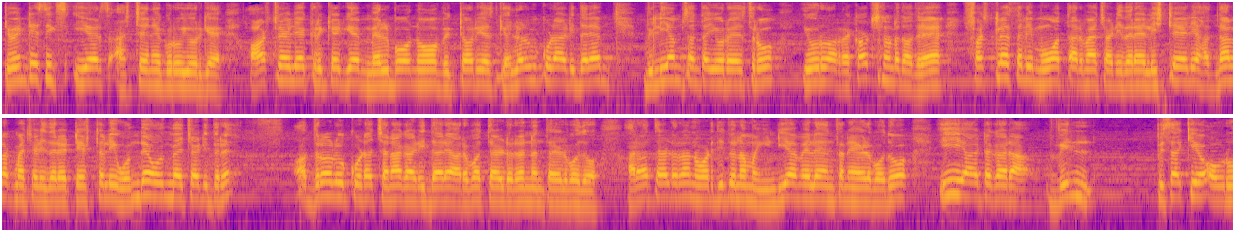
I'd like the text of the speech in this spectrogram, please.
ಟ್ವೆಂಟಿ ಸಿಕ್ಸ್ ಇಯರ್ಸ್ ಅಷ್ಟೇನೆ ಗುರು ಇವ್ರಿಗೆ. ಆಸ್ಟ್ರೇಲಿಯಾ ಕ್ರಿಕೆಟ್ಗೆ ಮೆಲ್ಬೋರ್ನು ವಿಕ್ಟೋರಿಯಸ್ ಎಲ್ಲರಿಗೂ ಕೂಡ ಆಡಿದ್ದಾರೆ. ವಿಲಿಯಮ್ಸ್ ಅಂತ ಇವರ ಹೆಸರು. ಇವರು ರೆಕಾರ್ಡ್ಸ್ ನೋಡೋದಾದರೆ ಫಸ್ಟ್ ಕ್ಲಾಸಲ್ಲಿ ಮೂವತ್ತಾರು ಮ್ಯಾಚ್ ಆಡಿದ್ದಾರೆ. ಲಿಸ್ಟೆಯಲ್ಲಿ ಹದಿನಾಲ್ಕು ಮ್ಯಾಚ್ ಆಡಿದ್ದಾರೆ, ಟೆಸ್ಟಲ್ಲಿ ಒಂದೇ ಒಂದು ಮ್ಯಾಚ್ ಆಡಿದ್ದಾರೆ. ಅದರಲ್ಲೂ ಕೂಡ ಚೆನ್ನಾಗಿ ಆಡಿದ್ದಾರೆ, ಅರವತ್ತೆರಡು ರನ್ ಅಂತ ಹೇಳ್ಬೋದು. ಅರವತ್ತೆರಡು ರನ್ ಹೊಡೆದಿದ್ದು ನಮ್ಮ ಇಂಡಿಯಾ ಮೇಲೆ ಅಂತಲೇ ಹೇಳ್ಬೋದು. ಈ ಆಟಗಾರ ವಿಲ್ ಪಿಸಾಕಿ ಅವರು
